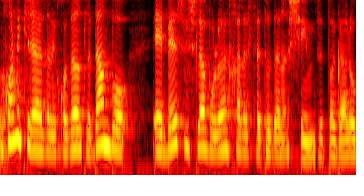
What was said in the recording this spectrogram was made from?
בכל מקרה, אז אני חוזרת לדמבו, אה, באיזשהו שלב הוא לא יכל לשאת עוד אנשים, זה פגע לו.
